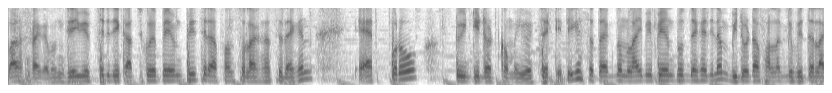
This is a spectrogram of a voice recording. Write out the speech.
বারোশো টাকা এবং যেই ওয়েবসাইটে দিয়ে কাজ করে পেমেন্ট পেয়েছি রেফারেন্স লেখা আছে দেখেন at pro twenty dot com এই ওয়েবসাইটটি ঠিক আছে? তো একদম লাইভে পেমেন্ট প্রুফ দেখা দিলাম, ভিডিওটা ভালো লাগলে ভিডিওতে লাইক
